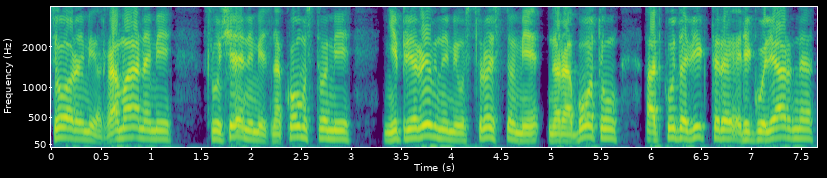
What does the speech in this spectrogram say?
ссорами, романами, случайными знакомствами, непрерывными устройствами на работу, откуда Виктора регулярно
